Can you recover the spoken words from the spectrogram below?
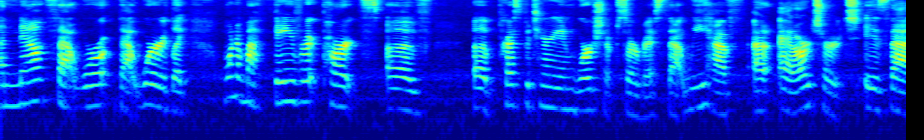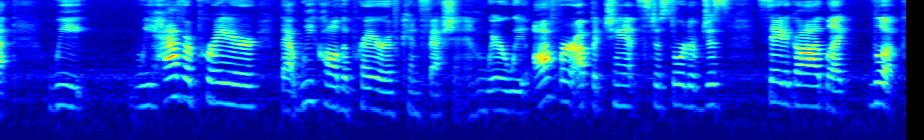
announce that word that word. Like one of my favorite parts of a Presbyterian worship service that we have at, at our church is that we we have a prayer that we call the prayer of confession where we offer up a chance to sort of just say to God like look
